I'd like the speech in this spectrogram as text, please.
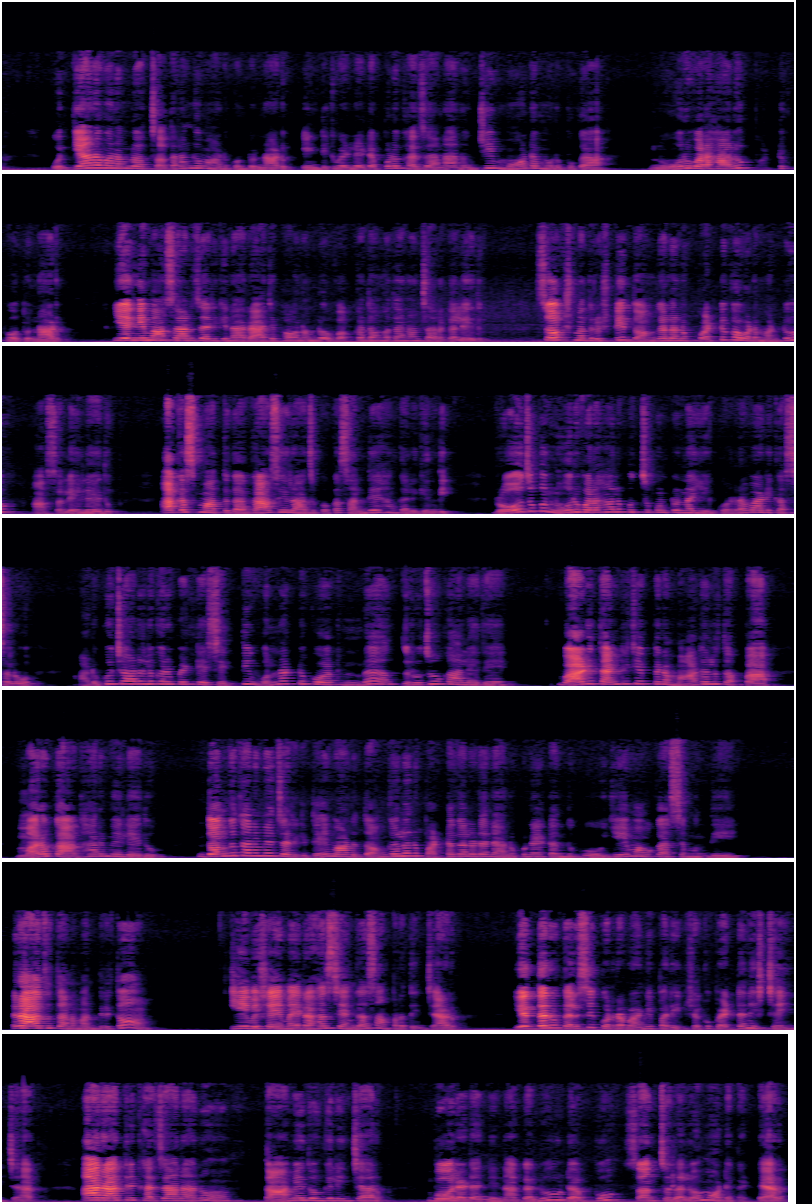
ఉద్యానవనంలో చదరంగం ఆడుకుంటున్నాడు. ఇంటికి వెళ్ళేటప్పుడు ఖజానా నుంచి మూట ముడుపుగా నూరు వరహాలు పట్టుకుపోతున్నాడు. ఎన్ని మాసాలు జరిగినా రాజభవనంలో ఒక్క దొంగతనం జరగలేదు. సూక్ష్మ దృష్టి దొంగలను పట్టుకోవడం అంటూ అసలే లేదు. అకస్మాత్తుగా కాశీరాజుకు ఒక సందేహం కలిగింది. రోజుకు నూరు వరహాలు పుచ్చుకుంటున్న ఈ కుర్రవాడికి అసలు అడుగుజాడలు కనిపెట్టే శక్తి ఉన్నట్టు కూడా రుజువు కాలేదే. వాడి తండ్రి చెప్పిన మాటలు తప్ప మరొక ఆధారమే లేదు. దొంగతనమే జరిగితే వాడు దొంగలను పట్టగలడని అనుకునేటందుకు ఏం అవకాశం ఉంది? రాజు తన మంత్రితో ఈ విషయమై రహస్యంగా సంప్రదించాడు. ఇద్దరూ కలిసి కుర్రవాణ్ణి పరీక్షకు పెట్ట నిశ్చయించారు ఆ రాత్రి ఖజానాను తామే దొంగిలించారు. బోలెడన్ని నగలు డబ్బు సంచులలో మూటకట్టారు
